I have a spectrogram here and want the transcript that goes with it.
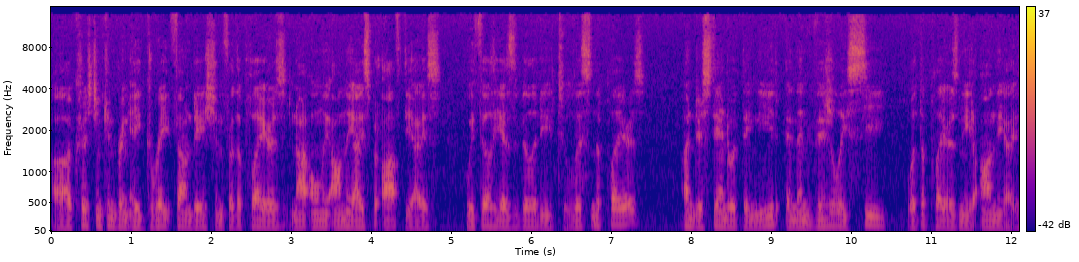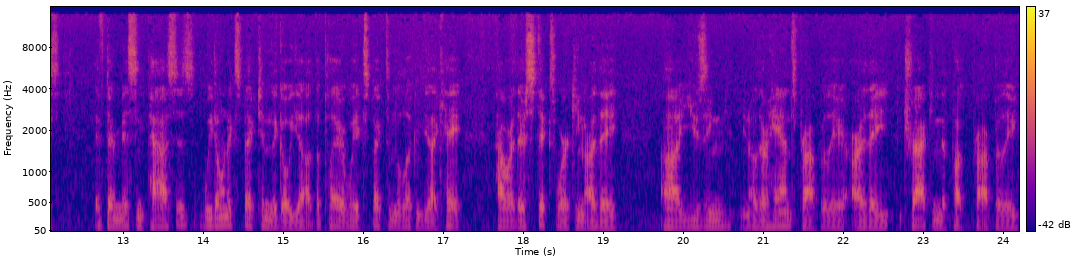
uh, Christian can bring a great foundation for the players, not only on the ice but off the ice. We feel he has the ability to listen to players, understand what they need, and then visually see what the players need on the ice. If they're missing passes, we don't expect him to go yell at the player. We expect him to look and be like, hey, how are their sticks working? Are they uh, using you know their hands properly? Are they tracking the puck properly?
